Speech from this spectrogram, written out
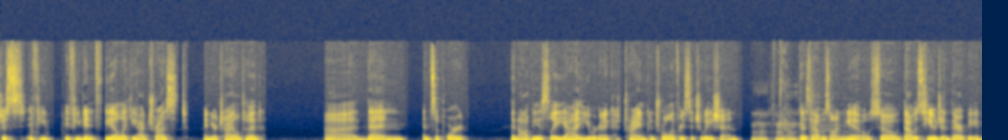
just if you if you didn't feel like you had trust in your childhood, uh, then and support, then obviously, yeah, you were going to try and control every situation Mhm, Yeah. mhm. because that was on you. So that was huge in therapy.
